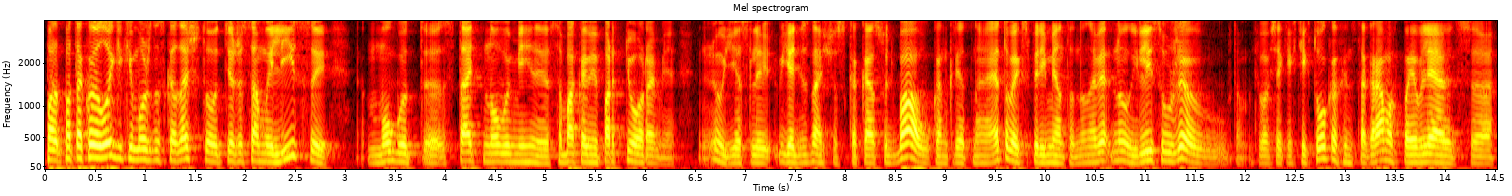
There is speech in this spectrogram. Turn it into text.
По, по такой логике можно сказать, что те же самые лисы могут э, стать новыми собаками-партнерами. Ну, если, я не знаю сейчас, какая судьба у конкретно этого эксперимента, но, наверное, ну, лисы уже там, во всяких тиктоках, инстаграмах появляются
